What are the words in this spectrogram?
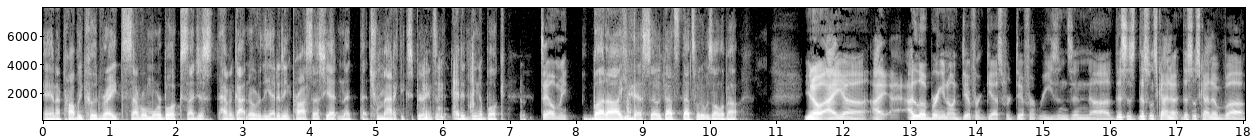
And I probably could write several more books. I just haven't gotten over the editing process yet and that, that traumatic experience of editing a book. Tell me. But uh, yeah, so that's that's what it was all about. You know, I uh, I I love bringing on different guests for different reasons, and uh, this is this one's kind of this one's kind of uh,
